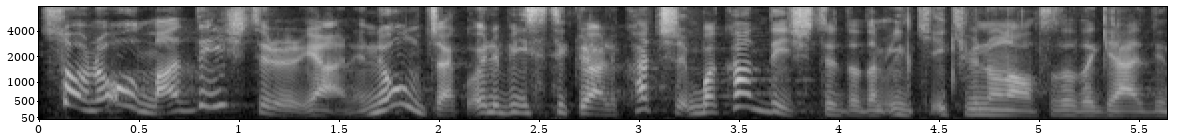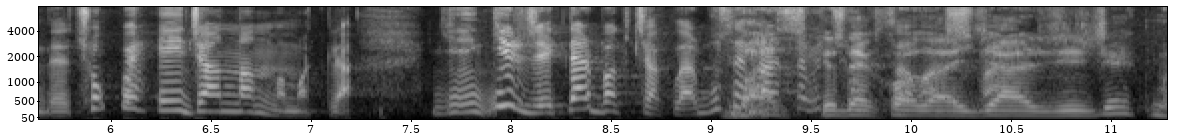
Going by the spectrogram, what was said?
Sonra olmaz değiştirir yani. Ne olacak? Öyle bir istikrarlı. Kaç bakan değiştirdi adam ilk 2016'da da geldiğinde. Çok böyle heyecanlanmamakla. Gi- Girecekler bakacaklar. Bu sefer tabii Baskıda çok savaş kolayca var. harcayacak mı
